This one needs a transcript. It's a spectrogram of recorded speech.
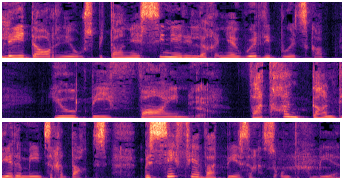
lê daar in die hospitaal en jy sien hierdie lig en jy hoor die boodskap you'll be fine. Ja. Wat gaan dan deur 'n mens se gedagtes? Besef jy wat besig is om te gebeur?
